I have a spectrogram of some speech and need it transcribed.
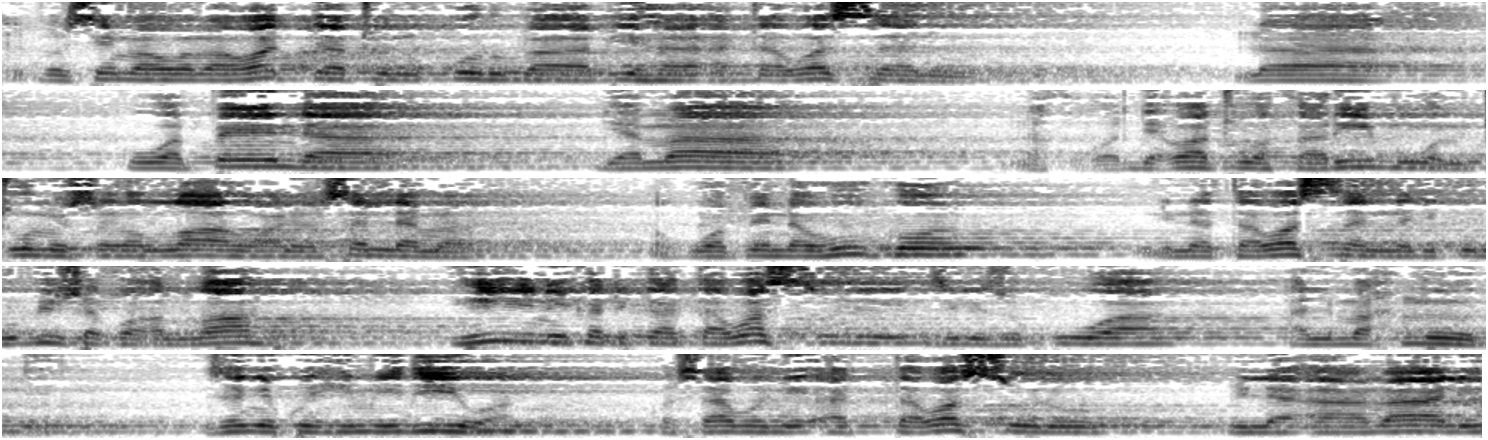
aliposema wa mawaddatul qurba biha atawassalu na kuwapenda jamaa na watu wa karibu wa mtume sallallahu alaihi wasallam kwa kuwapenda huko ninatawassal najikurubisha kwa Allah hii ni katika tawassuli zilizokuwa almahmud zenye kuhimidiwa kwa sababu ni atawassulu bila amali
